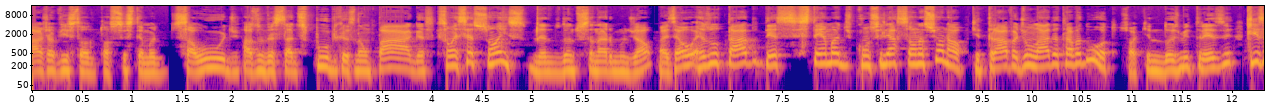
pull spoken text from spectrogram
Haja visto o nosso sistema de saúde, as universidades públicas não pagas, que são exceções dentro, dentro do cenário mundial, mas é o resultado desse sistema de conciliação nacional, que trava de um lado e trava do outro. Só que em 2013 quis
